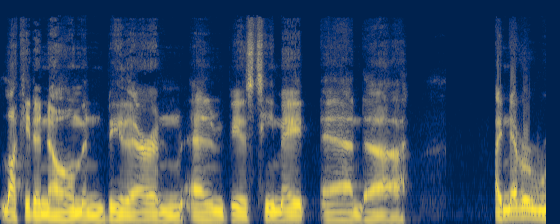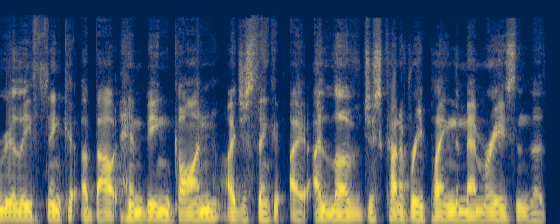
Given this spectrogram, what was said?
lucky to know him and be there and and be his teammate and. uh I never really think about him being gone. I just think I, I love just kind of replaying the memories and the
